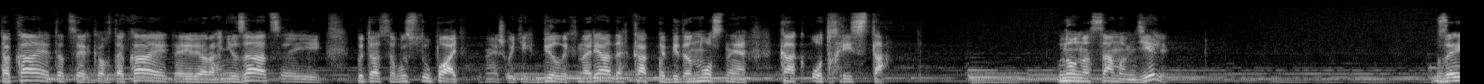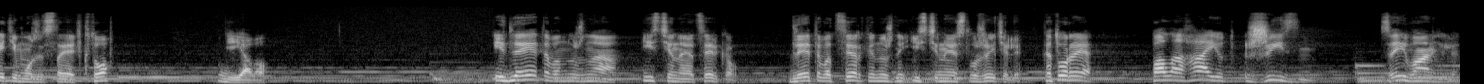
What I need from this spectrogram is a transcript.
такая-то, церковь такая-то, или организация, и пытаться выступать, знаешь, в этих белых нарядах, как победоносные, как от Христа. Но на самом деле за этим может стоять кто? Дьявол. И для этого нужна истинная церковь. Для этого церкви нужны истинные служители, которые полагают жизнь за Евангелие,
